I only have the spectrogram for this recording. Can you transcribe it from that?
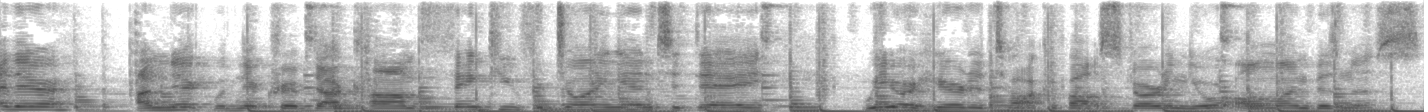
Hi there, I'm Nick with nickcribb.com. Thank you for joining in today. We are here to talk about starting your online business,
